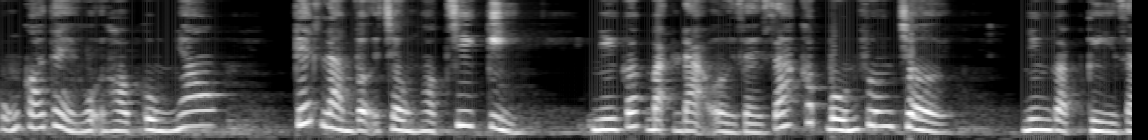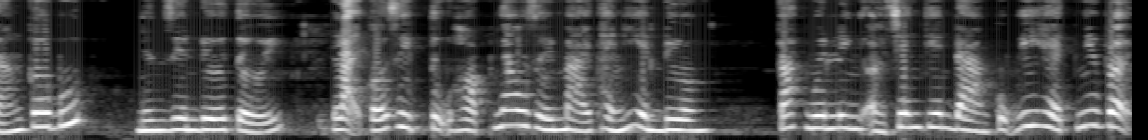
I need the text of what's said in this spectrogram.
cũng có thể hội họp cùng nhau, kết làm vợ chồng hoặc chi kỷ, như các bạn đạo ở giải rác khắp bốn phương trời. Nhưng gặp kỳ dáng cơ bút, nhân duyên đưa tới, lại có dịp tụ họp nhau dưới mái thánh hiền đường. Các nguyên linh ở trên thiên đàng cũng y hệt như vậy.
